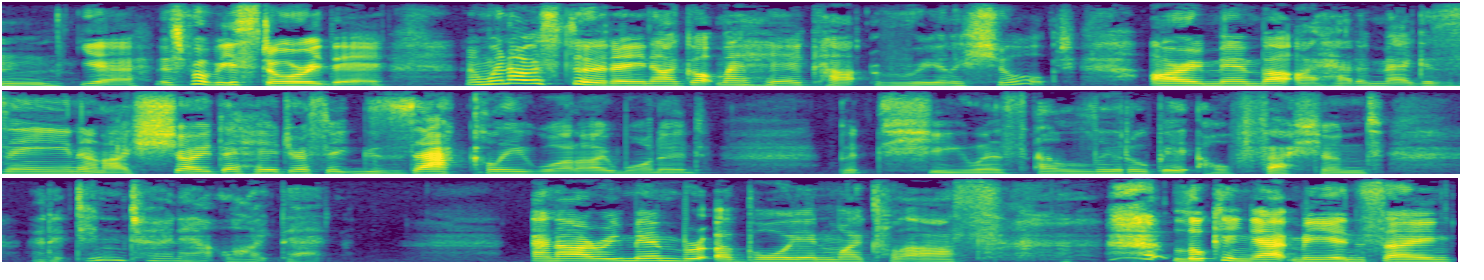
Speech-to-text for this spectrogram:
mm, yeah, there's probably a story there. And when I was 13, I got my hair cut really short. I remember I had a magazine and I showed the hairdresser exactly what I wanted. But she was a little bit old fashioned and it didn't turn out like that. And I remember a boy in my class looking at me and saying,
